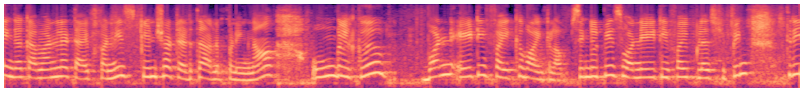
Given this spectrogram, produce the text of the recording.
நீங்கள் கமெண்டில் டைப் பண்ணி ஸ்க்ரீன்ஷாட் எடுத்து அனுப்புனீங்கன்னா உங்களுக்கு ஒன் எயிட்டி ஃபைவ்க்கு வாங்கிக்கலாம். Single piece one eighty five plus shipping three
